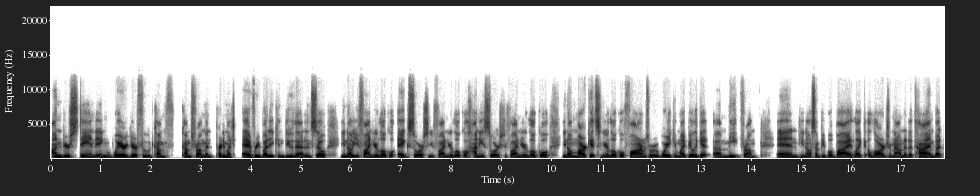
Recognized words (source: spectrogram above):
understanding where your food comes comes from and pretty much everybody can do that. And so you know you find your local egg source and you find your local honey source you find your local you know markets and your local farms where, where you can might be able to get uh, meat from. And you know some people buy like a large amount at a time but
